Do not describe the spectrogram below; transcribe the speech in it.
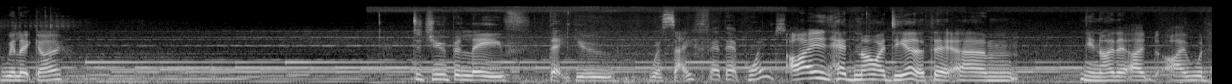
we let go. Did you believe that you were safe at that point? I had no idea that, um, you know, that I'd, I would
